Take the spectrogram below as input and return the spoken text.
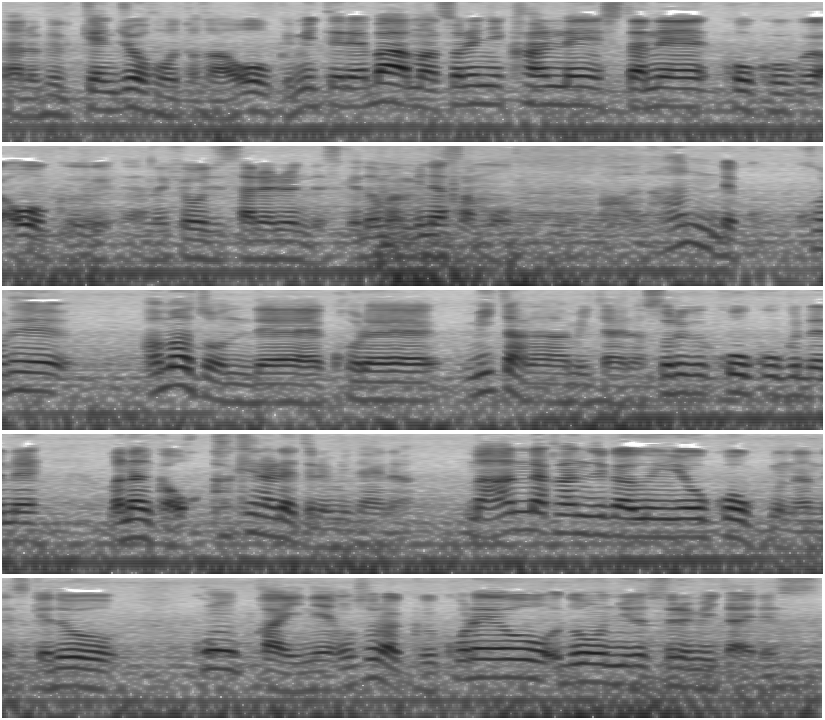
あの物件情報とかを多く見てれば、まあそれに関連したね、広告が多くあの表示されるんですけど、まあ皆さんも、あ、なんでこれ、アマゾンでこれ見たな、みたいな、それが広告でね、まあなんか追っかけられてるみたいな、まああんな感じが運用広告なんですけど、今回ね、おそらくこれを導入するみたいです。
